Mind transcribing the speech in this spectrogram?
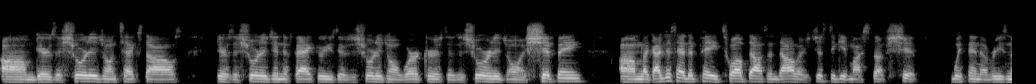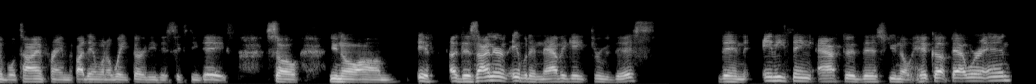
Um, there's a shortage on textiles. There's a shortage in the factories. There's a shortage on workers. There's a shortage on shipping. Um, like I just had to pay twelve thousand dollars just to get my stuff shipped within a reasonable time frame if I didn't want to wait thirty to sixty days. So you know, um, if a designer is able to navigate through this, then anything after this, you know, hiccup that we're in,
